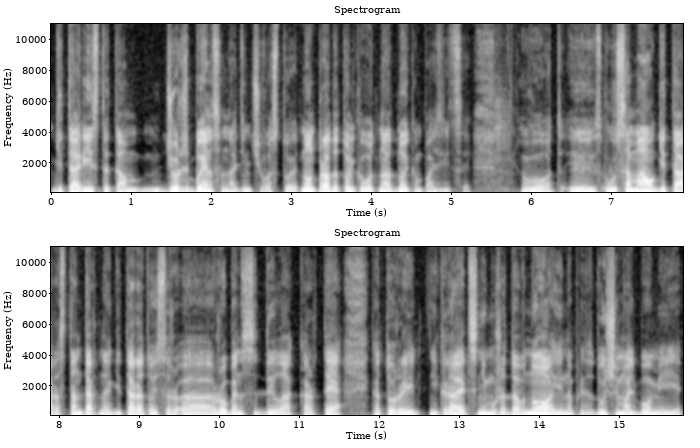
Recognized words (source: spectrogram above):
Гитаристы там, Джордж Бенсон один чего стоит, но он, правда, только вот на одной композиции. Вот. И у сама гитара, стандартная гитара, то есть э, Робенс де ла Карте, который играет с ним уже давно и на предыдущем альбоме, и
